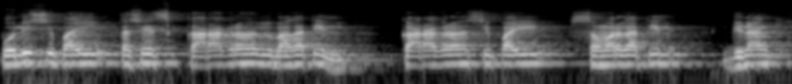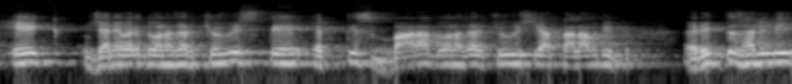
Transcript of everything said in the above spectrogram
पोलीस शिपाई तसेच कारागृह विभागातील कारागृह शिपाई संवर्गातील दिनांक एक जानेवारी दोन हजार चोवीस ते एकतीस बारा दोन हजार चोवीस या कालावधीत रिक्त झालेली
